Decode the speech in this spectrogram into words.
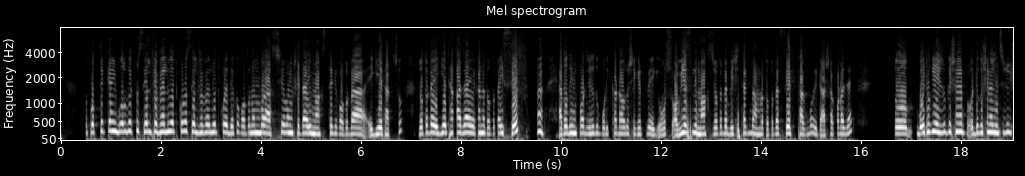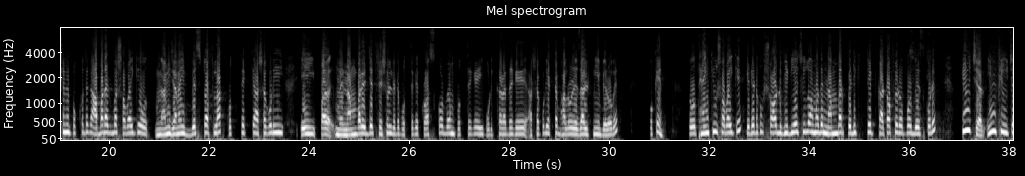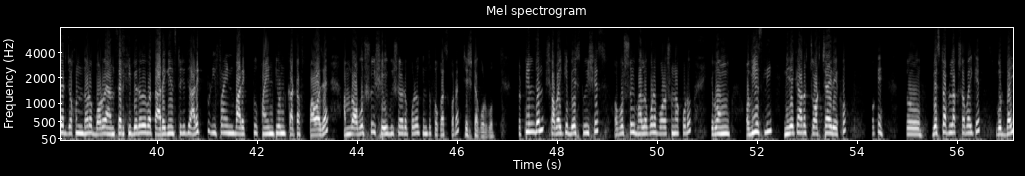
তো প্রত্যেককে আমি বলব একটু সেলফ এভ্যালুয়েট করো সেলফ এভ্যালুয়েট করে দেখো কত নম্বর আসছে এবং সেটা এই মার্কস থেকে কতটা এগিয়ে থাকছো। যতটা এগিয়ে থাকা যায় এখানে ততটাই সেফ হ্যাঁ? এতদিন পর যেহেতু পরীক্ষাটা হলো সেক্ষেত্রে অবভিয়াসলি মার্কস যতটা বেশি থাকবে আমরা ততটা সেফ থাকব, এটা আশা করা যায়। তো বৈঠকি এডুকেশনের এডুকেশনাল ইনস্টিটিউশনের পক্ষ থেকে আবার একবার সবাইকে মানে আমি জানাই বেস্ট অফ লাক প্রত্যেককে আশা করি এই মানে নাম্বারের যে থ্রেশহোল্ড এটা প্রত্যেকে ক্রস করবে এবং প্রত্যেকে এই পরীক্ষাটা থেকে আশা করি একটা ভালো রেজাল্ট নিয়ে বেরোবে। ওকে তো থ্যাংক ইউ সবাইকে। এটা একটা খুব শর্ট ভিডিও ছিল। আমাদের নাম্বার প্রেডিক্টেড কাট অফের ওপর বেস করে। ফিউচার ইন ফিউচার যখন ধরো বড় অ্যান্সার কি বেরোবে বা তার এগেনস্টে যদি আরেকটু রিফাইন বা আরেকটু ফাইন টিউন কাট অফ পাওয়া যায়, আমরা অবশ্যই সেই বিষয়ের উপরেও কিন্তু ফোকাস করার চেষ্টা করব। তো টিল দেন সবাইকে বেস্ট উইশেস অবশ্যই ভালো করে পড়াশোনা করো এবং অবভিয়াসলি নিজেকে আরও চর্চায় রেখো ওকে তো বেস্ট অফ লাক সবাইকে গুড বাই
